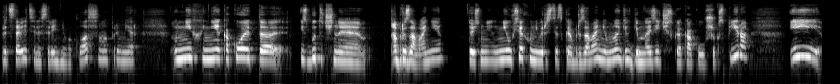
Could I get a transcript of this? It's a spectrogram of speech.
представители среднего класса, например. У них не какое-то избыточное образование, то есть не у всех университетское образование, у многих гимназическое, как у Шекспира, и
